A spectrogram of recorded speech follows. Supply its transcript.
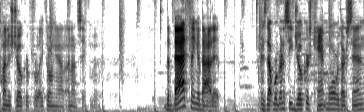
punish Joker for like throwing out an unsafe move. The bad thing about it is that we're going to see Jokers camp more with Arsene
